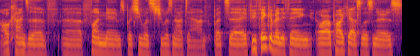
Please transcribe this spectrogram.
all kinds of uh, fun names, but she was she was not down. But uh, if you think of anything, or our podcast listeners,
